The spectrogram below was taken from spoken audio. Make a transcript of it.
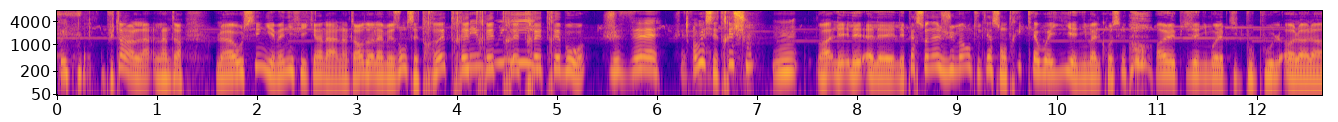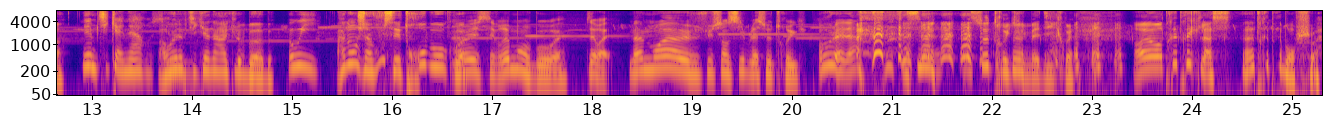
pouit. Putain, l'intérieur- le housing est magnifique. Hein, là. L'intérieur de la maison, c'est très, très, très, oui. très, très, très beau. hein. Je veux. je Ah oui, c'est très chou. Ouais, les, les- les- les personnages humains, en tout cas, sont très kawaii Animal Crossing. Oh, les petits animaux, la petite poupoule. Oh là là. Il y a un petit canard aussi. Ah ouais, le petit canard avec le bob. Oui. Ah non, j'avoue, c'est trop beau, Ah quoi. oui, c'est vraiment beau, ouais. C'est vrai. Même moi, euh, je suis sensible à ce truc. Oh là là. Ce truc, il m'a dit, quoi. Très, très classe. Un très, très bon choix.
